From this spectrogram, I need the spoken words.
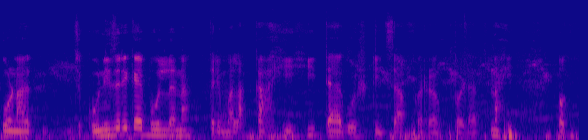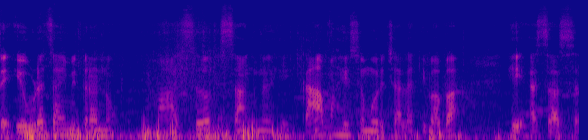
कोणा म्हणजे कोणी जरी काही बोललं ना तरी मला काहीही त्या गोष्टीचा फरक पडत नाही. फक्त एवढंच आहे मित्रांनो माझं सांगणं हे काम आहे समोरच्याला की बाबा हे असं असं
